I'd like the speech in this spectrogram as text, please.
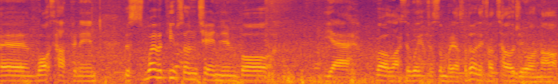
um, what's happening. The weather keeps on changing, but yeah, well, like I said, waiting for somebody else. I don't know if I told you or not.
